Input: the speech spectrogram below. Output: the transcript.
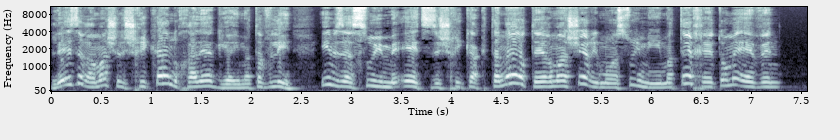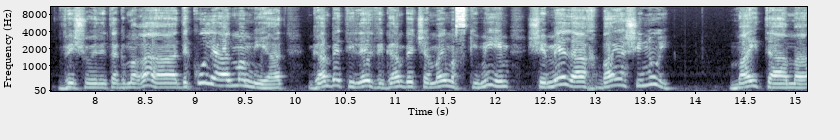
לאיזה רמה של שחיקה נוכל להגיע עם התבלין. אם זה עשוי מעץ זה שחיקה קטנה יותר מאשר אם הוא עשוי ממתכת או מאבן. ושואלת הגמרא, דכולי עלמא מיעט, גם בית הלל וגם בית שמאי מסכימים שמלח בעיה שינוי. מהי טעמה?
